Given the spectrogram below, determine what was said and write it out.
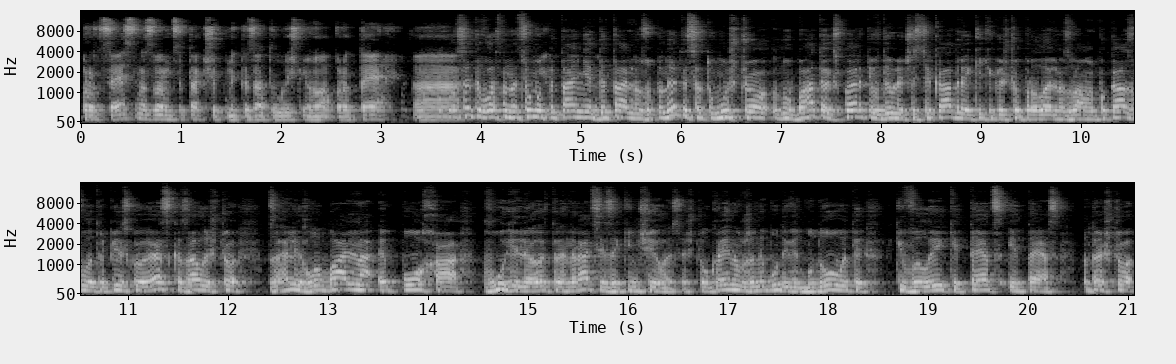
процес, назвемо це так, щоб не казати лишнього. А проте е, Попросити власне на цьому питанні детально зупинитися, тому що ну багато експертів, дивлячись ці кадри, які тільки що паралельно з вами показували, Трипільської АЕС, сказали, що взагалі глобальна епоха вугільної електрогенерації закінчилася. Що Україна вже не буде відбудовувати такі великі ТЕЦ і ТЕС. Про те, що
